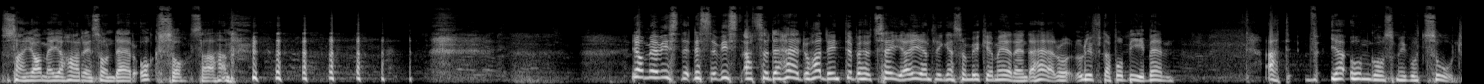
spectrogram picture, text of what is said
Så sa han, ja men jag har en sån där också, sa han. Ja men visst, det, visst, alltså det här, du hade inte behövt säga egentligen så mycket mer än det här och lyfta på bibeln. Att jag umgås med Guds ord.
